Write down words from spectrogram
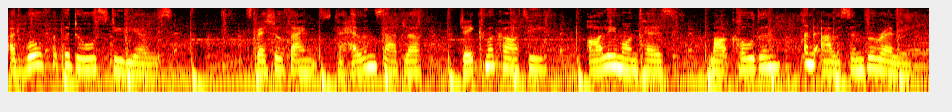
at Wolf at the Door Studios. Special thanks to Helen Sadler, Jake McCarthy, Ali Montez, Mark Holden, and Alison Borelli.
